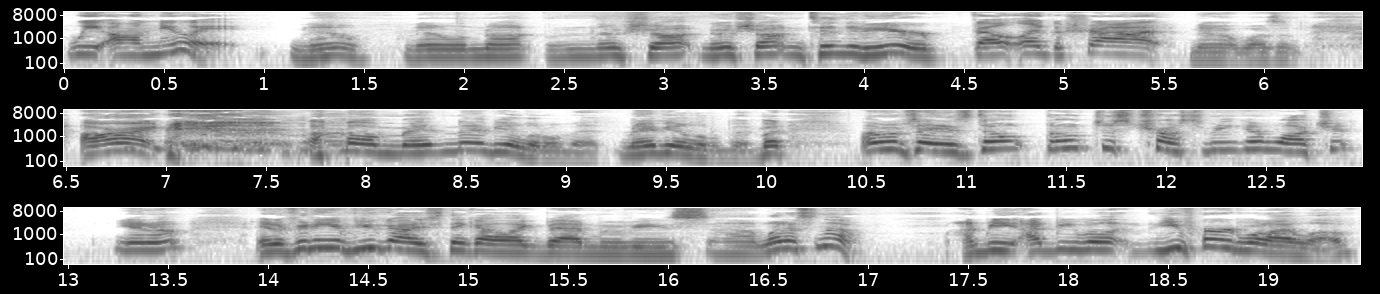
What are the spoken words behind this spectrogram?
we all knew it. No, no, I'm not. No shot, no shot intended here. Felt like a shot. No, it wasn't. All right, um, maybe a little bit, maybe a little bit. But what I'm saying is, don't don't just trust me. Go watch it. You know, and if any of you guys think I like bad movies, uh, let us know. I'd be I'd be willing. You've heard what I love,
